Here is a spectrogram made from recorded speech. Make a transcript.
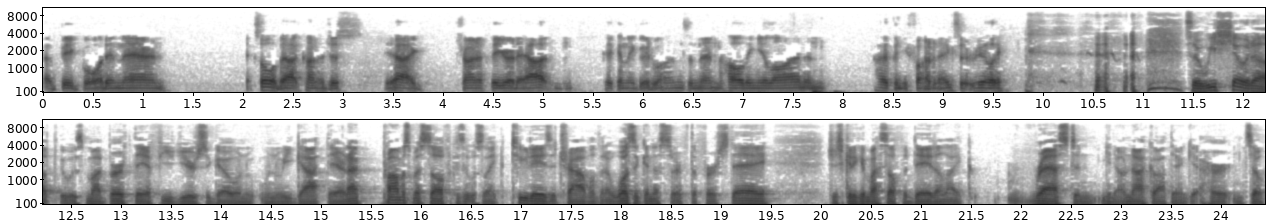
a big board in there, and it's all about kind of just yeah, trying to figure it out and picking the good ones, and then holding your line and hoping you find an exit. Really. so we showed up. It was my birthday a few years ago when when we got there, and I promised myself because it was like two days of travel that I wasn't going to surf the first day. Just going to give myself a day to like rest and you know not go out there and get hurt. And so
